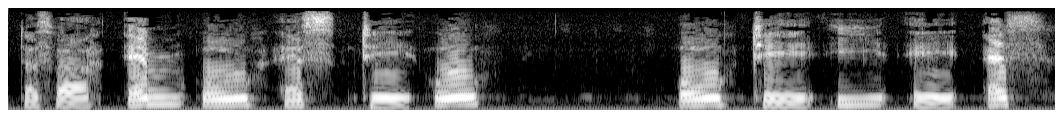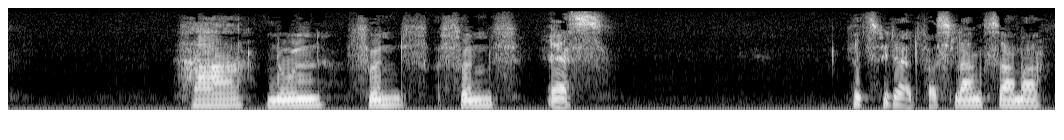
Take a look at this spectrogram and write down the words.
Das war M-O-S-T-O O-T-I-E-S H055S. Jetzt wieder etwas langsamer.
